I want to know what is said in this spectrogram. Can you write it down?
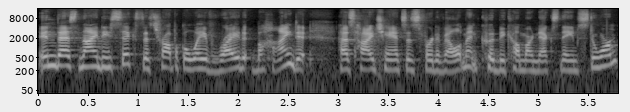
Invest 96, this tropical wave right behind it, has high chances for development, could become our next named storm.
